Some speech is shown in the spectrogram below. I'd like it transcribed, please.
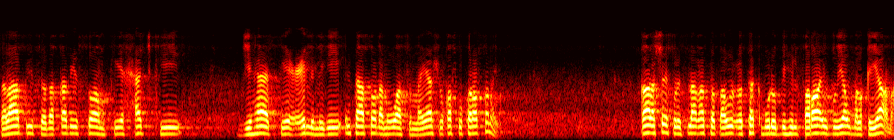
Salaadii sadaqadii soomkii xajkii jihaadkii cilmigii intaasoo dhami waa sunnayaashu qofku kororsanayo qaala shaykhu lislaam atadawucu takmulu bihi lfaraa'idu yowma alqiyaama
